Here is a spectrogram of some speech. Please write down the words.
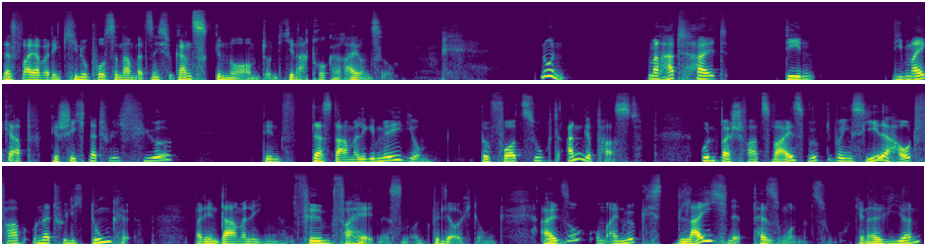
Das war ja bei den Kinopostern damals nicht so ganz genormt und je nach Druckerei und so. Nun, man hat halt den, die Make-up-Geschichte natürlich für den, das damalige Medium bevorzugt angepasst. Und bei Schwarz-Weiß wirkt übrigens jede Hautfarbe unnatürlich dunkel bei den damaligen Filmverhältnissen und Beleuchtungen. Also, um eine möglichst bleiche Person zu generieren,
